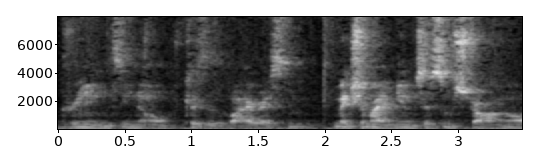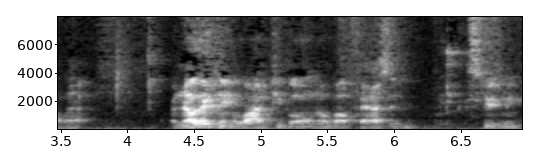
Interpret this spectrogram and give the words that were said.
greens, you know, because of the virus, make sure my immune system's strong, all that. Another thing a lot of people don't know about fasting, excuse me,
